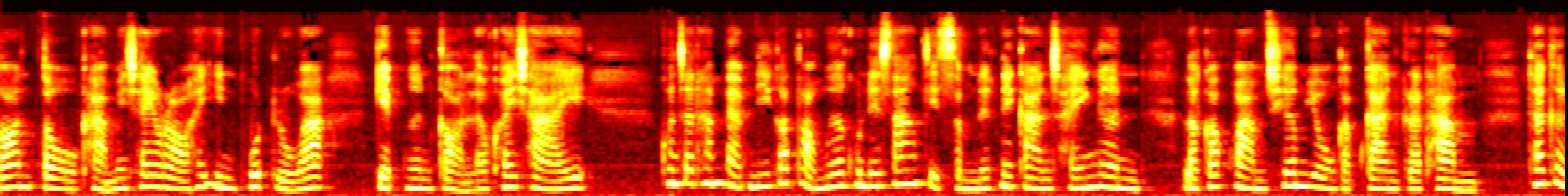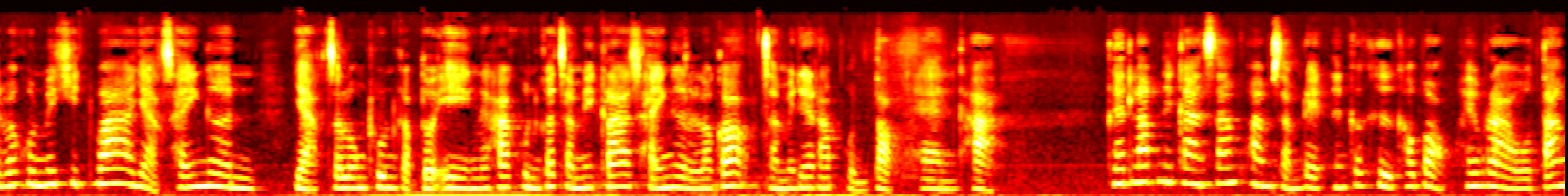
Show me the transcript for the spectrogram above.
ก้อนโตค่ะ ไม่ใช่รอให้อินพุตหรือว่าเก็บเงินก่อนแล้วค่อยใช้ คุณจะทำแบบนี้ก็ต่อเมื่อคุณได้สร้างจิตสำนึกในการใช้เงิน แล้วก็ความเชื่อมโยงกับการกระทำถ้าเกิดว่าคุณไม่คิดว่าอยากใช้เงิน อยากจะลงทุนกับตัวเองนะคะ คุณก็จะไม่กล้าใช้เงิน แล้วก็จะไม่ได้รับผลตอบแทนค่ะเคล็ดลับในการสร้างความสำเร็จนั้นก็คือเขาบอกให้เราตั้ง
